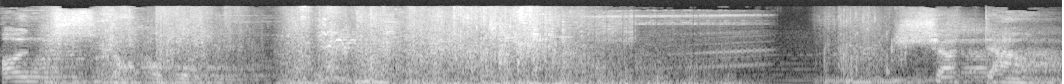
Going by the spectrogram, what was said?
Unstoppable. Shut down.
